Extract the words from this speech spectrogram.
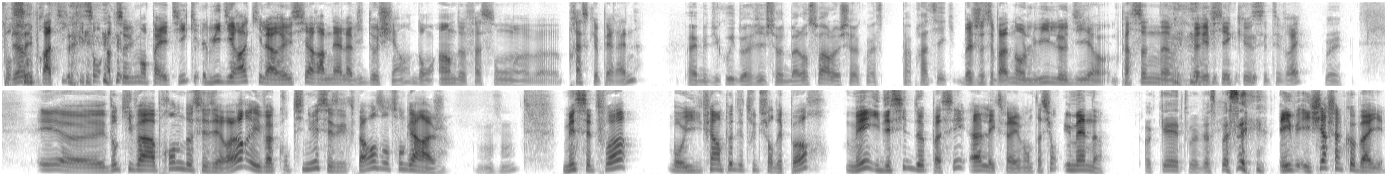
pour bien. ses pratiques qui sont absolument pas éthiques. Lui dira qu'il a réussi à ramener à la vie deux chiens, dont un de façon euh, presque pérenne. Ouais, mais du coup, il doit vivre sur une balançoire, le chien, quoi. C'est pas pratique. Ben, je sais pas, non, lui il le dit. hein. Personne n'a vérifié que c'était vrai. Oui. Et euh, donc il va apprendre de ses erreurs et il va continuer ses expériences dans son garage. Mhm. Mais cette fois, bon, il fait un peu des trucs sur des porcs, mais il décide de passer à l'expérimentation humaine. Ok, tout va bien se passer. Et il, cherche un cobaye.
